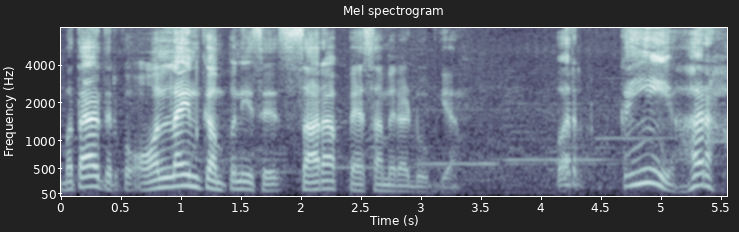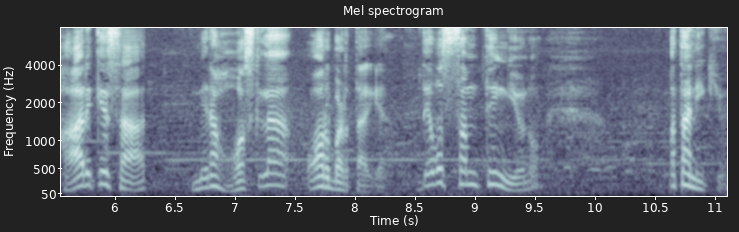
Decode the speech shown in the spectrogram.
बताया तेरे को, ऑनलाइन कंपनी से सारा पैसा मेरा डूब गया। पर कहीं हर हार के साथ मेरा हौसला और बढ़ता गया। There was something you know पता नहीं क्यों।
